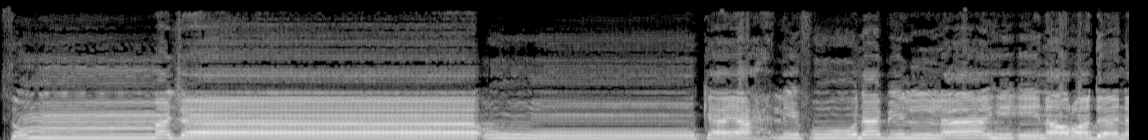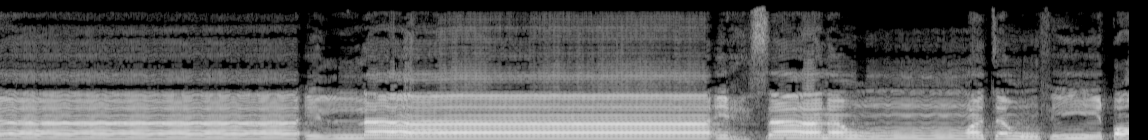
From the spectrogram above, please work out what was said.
ثم جاءوك يحلفون بالله إن ردنا إلا إحسانا وتوفيقا.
